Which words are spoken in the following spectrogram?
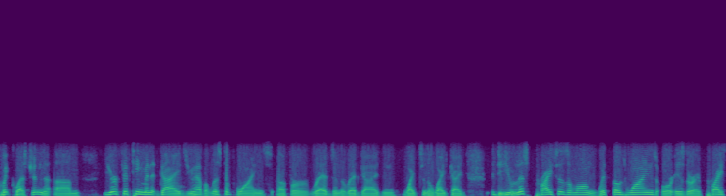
quick question. Um, your 15 minute guides, you have a list of wines uh, for reds in the red guide and whites in the white guide. Do you list prices along with those wines, or is there a price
